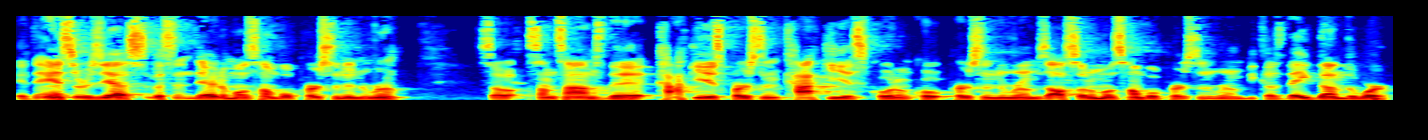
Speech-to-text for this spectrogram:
If the answer is yes, listen, they're the most humble person in the room. So sometimes the cockiest person, cockiest quote unquote person in the room is also the most humble person in the room because they've done the work.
